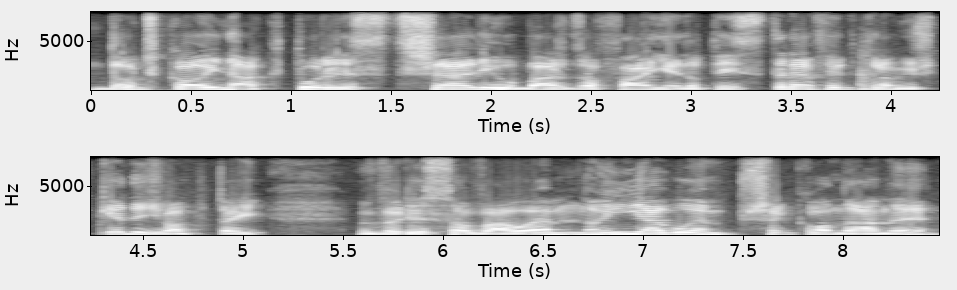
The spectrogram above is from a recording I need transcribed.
Dogecoina, który strzelił bardzo fajnie do tej strefy, którą już kiedyś Wam tutaj wyrysowałem. No i ja byłem przekonany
